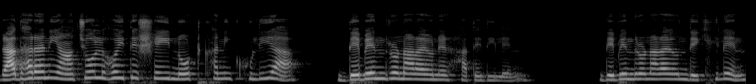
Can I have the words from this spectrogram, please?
রাধারানী আঁচল হইতে সেই নোটখানি খুলিয়া দেবেন্দ্রনারায়ণের হাতে দিলেন। দেবেন্দ্রনারায়ণ দেখিলেন,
